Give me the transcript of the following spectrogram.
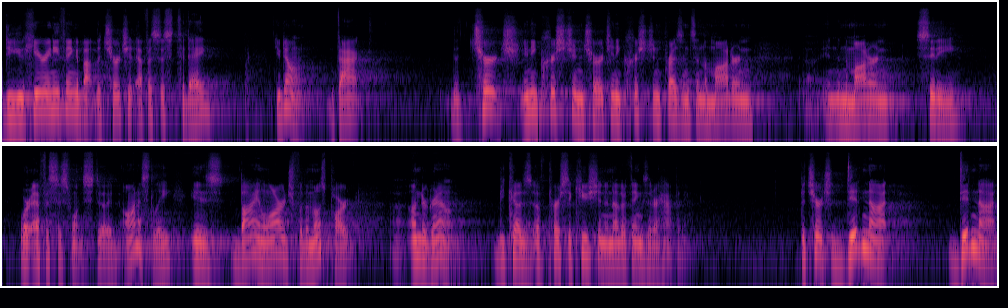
Do you hear anything about the church at Ephesus today? You don't. In fact, the church, any Christian church, any Christian presence in the modern, uh, in, in the modern city where Ephesus once stood, honestly, is by and large, for the most part, uh, underground because of persecution and other things that are happening. The church did not, did not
